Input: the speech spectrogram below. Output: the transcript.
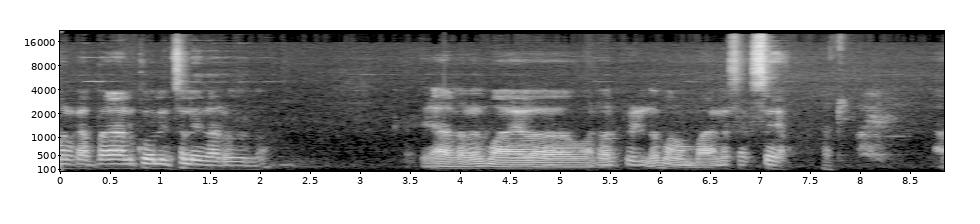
మనకు అంత అనుకూలించలేదు ఆ రోజుల్లో. ఆ తర్వాత మా మోటార్ ఫీల్డ్లో మనం బాగానే సక్సెస్ అయ్యాం. ఆ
